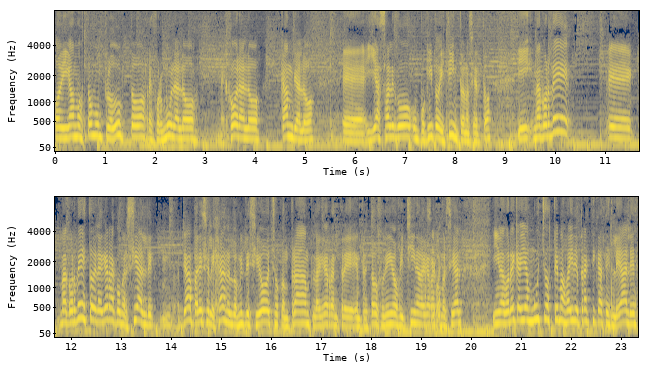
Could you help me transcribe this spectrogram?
o digamos, toma un producto, reformúlalo, mejóralo, cámbialo, eh, y haz algo un poquito distinto, ¿no es cierto? Y me acordé, eh, me acordé esto de la guerra comercial, de, ya parece lejano el 2018 con Trump, la guerra entre, entre Estados Unidos y China, la guerra pues. comercial, y me acordé que había muchos temas ahí de prácticas desleales.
